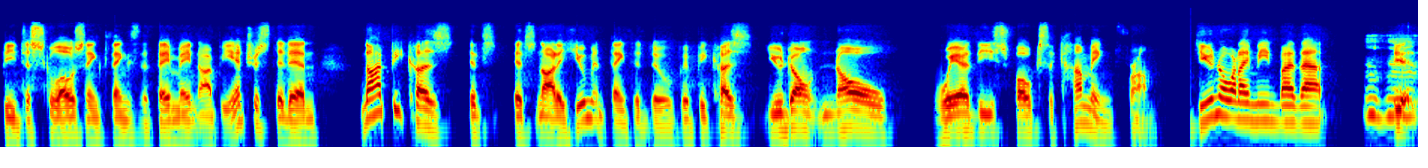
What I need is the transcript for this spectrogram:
be disclosing things that they may not be interested in not because it's it's not a human thing to do but because you don't know where these folks are coming from. Do you know what I mean by that? Mm-hmm. It,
